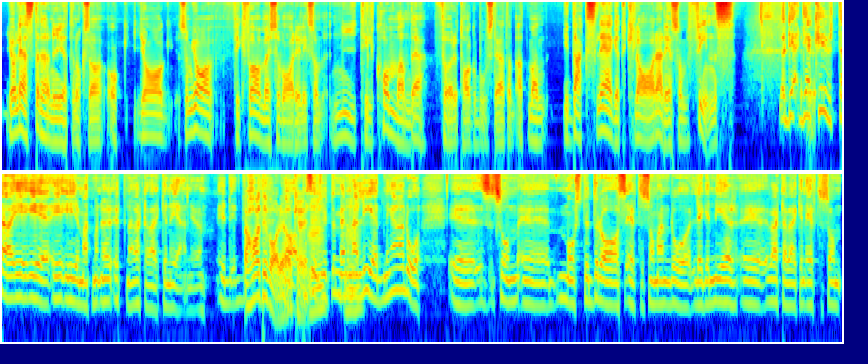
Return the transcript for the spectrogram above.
Jag läste den här nyheten också och jag, som jag fick för mig så var det liksom nytillkommande företag och bostäder. Att, att man i dagsläget klarar det som finns Ja, det, det akuta är, i och med att man öppnar Värtaverken igen. Ju. Jaha, det var det. Ja, okay. precis. Mm. Men de här mm. ledningarna då eh, som eh, måste dras eftersom man då lägger ner eh, Värtaverken eftersom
